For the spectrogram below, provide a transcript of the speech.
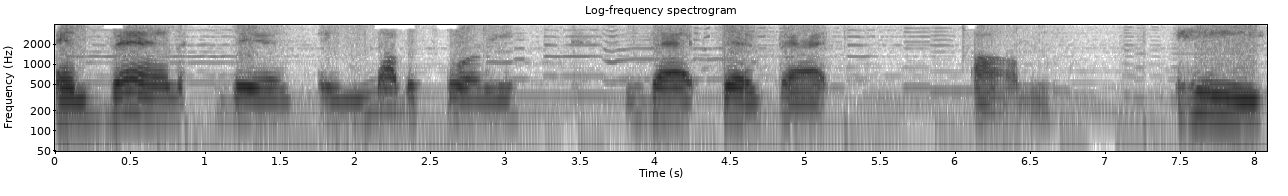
And then there's another story that says that um, he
